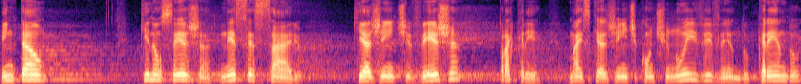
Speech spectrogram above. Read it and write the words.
Então, que não seja necessário que a gente veja para crer, mas que a gente continue vivendo, crendo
